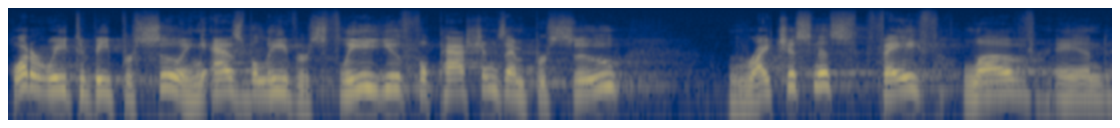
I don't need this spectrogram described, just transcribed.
What are we to be pursuing as believers? Flee youthful passions and pursue righteousness, faith, love, and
